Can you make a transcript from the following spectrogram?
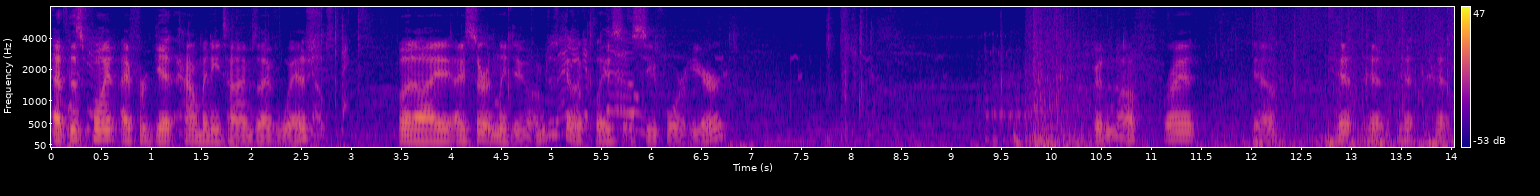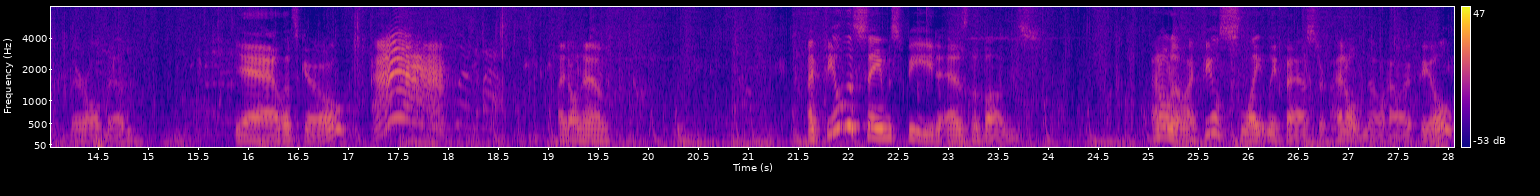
At this point, I forget how many times I've wished. But I, I certainly do. I'm just gonna place a C4 here. Good enough, right? Yeah. Hit, hit, hit, hit. They're all dead. Yeah, let's go. Ah! I don't have... I feel the same speed as the bugs. I don't know, I feel slightly faster. I don't know how I feel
